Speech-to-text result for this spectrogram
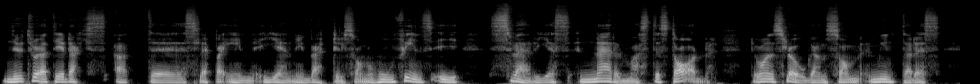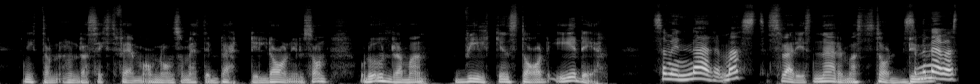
Nu tror jag att det är dags att eh, släppa in Jenny Bertilsson och hon finns i Sveriges närmaste stad. Det var en slogan som myntades 1965 av någon som hette Bertil Danielsson och då undrar man vilken stad är det? Som är närmast. Sveriges närmaste stad. Du, Som är närmast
